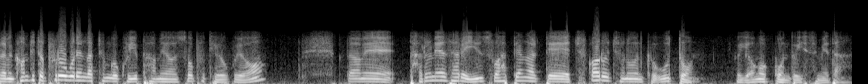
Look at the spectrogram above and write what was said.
다음에 컴퓨터 프로그램 같은 거 구입하면 소프트웨어고요. 그 다음에 다른 회사를 인수 합병할 때 추가로 주는 그 웃돈, 그 영업권도 있습니다.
